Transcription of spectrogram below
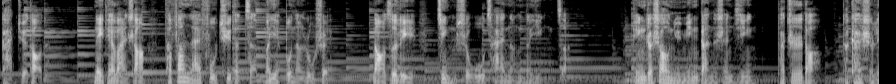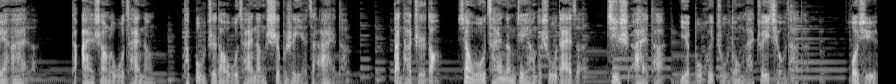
感觉到的。那天晚上。他翻来覆去的，怎么也不能入睡，脑子里尽是吴才能的影子。凭着少女敏感的神经，他知道他开始恋爱了，他爱上了吴才能。他不知道吴才能是不是也在爱他，但他知道，像吴才能这样的书呆子，即使爱他，也不会主动来追求他的，或许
